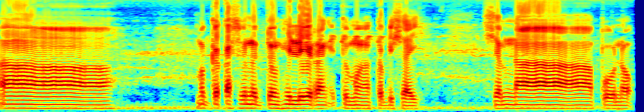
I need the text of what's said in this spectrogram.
ah magkakasunod tong hilirang ito mga kabisay siyam na puno.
